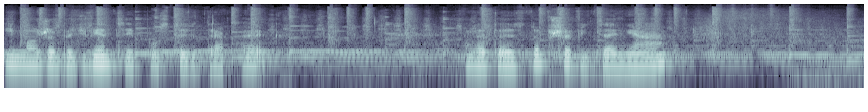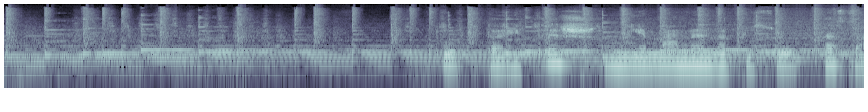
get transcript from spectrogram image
i może być więcej pustych drapek, ale to jest do przewidzenia. Tutaj też nie mamy napisu kasa.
